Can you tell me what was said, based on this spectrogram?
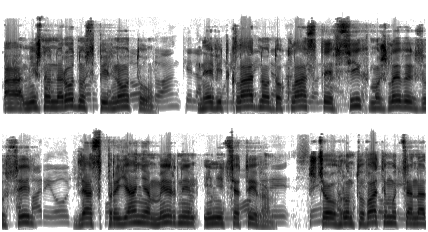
А міжнародну спільноту невідкладно докласти всіх можливих зусиль для сприяння мирним ініціативам, що ґрунтуватимуться на,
